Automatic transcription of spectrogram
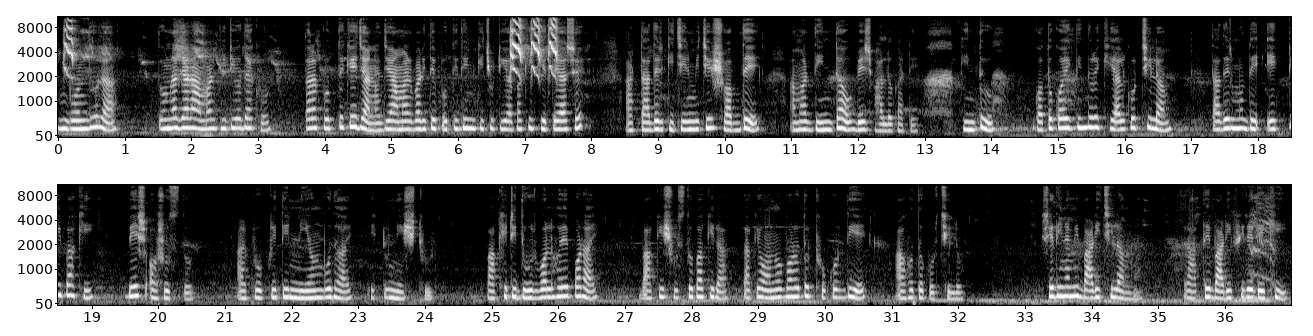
বন্ধুরা, তোমরা যারা আমার ভিডিও দেখো, তারা প্রত্যেকেই জানো যে আমার বাড়িতে প্রতিদিন কিছু টিয়া পাখি খেতে আসে আর তাদের কিচিরমিচির শব্দে আমার দিনটাও বেশ ভালো কাটে। কিন্তু গত কয়েকদিন ধরে খেয়াল করছিলাম, তাদের মধ্যে একটি পাখি বেশ অসুস্থ আর প্রকৃতির নিয়ম বোধ হয় একটু নিষ্ঠুর। পাখিটি দুর্বল হয়ে পড়ায় বাকি সুস্থ পাখিরা তাকে অনবরত ঠোকর দিয়ে আহত করছিল। সেদিন আমি বাড়ি ছিলাম না। রাতে বাড়ি ফিরে দেখি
